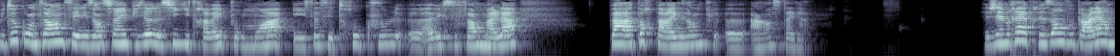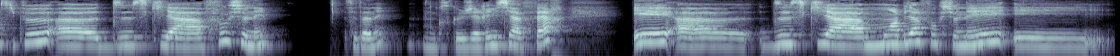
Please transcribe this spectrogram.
Plutôt contente, c'est les anciens épisodes aussi qui travaillent pour moi et ça c'est trop cool euh, avec ce format-là par rapport par exemple euh, à Instagram. J'aimerais à présent vous parler un petit peu euh, de ce qui a fonctionné cette année, donc ce que j'ai réussi à faire, et de ce qui a moins bien fonctionné, et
